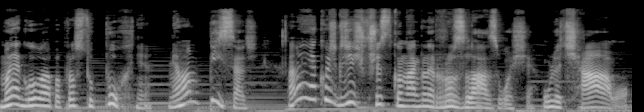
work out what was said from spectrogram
Moja głowa po prostu puchnie. Miałam pisać, ale jakoś gdzieś wszystko nagle rozlazło się, uleciało.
